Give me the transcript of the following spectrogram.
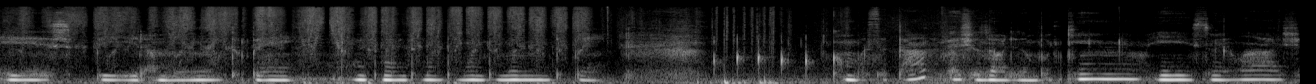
Expira muito bem. Muito, muito, muito, muito, muito bem. Como você tá? Fecha os olhos um pouquinho. Isso, relaxa.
